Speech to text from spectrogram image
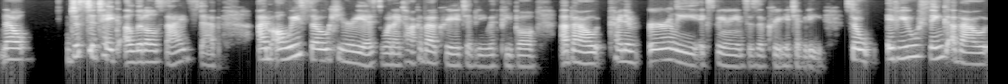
Now, just to take a little sidestep, I'm always so curious when I talk about creativity with people about kind of early experiences of creativity. So, if you think about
